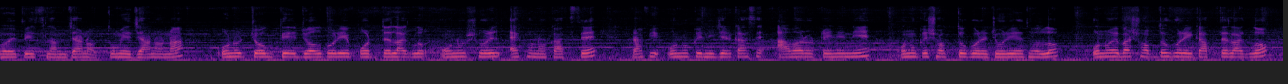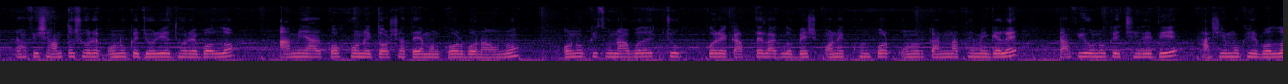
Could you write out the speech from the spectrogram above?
ভয় পেয়েছিলাম জানো, তুমি জানো না। অনুর চোখ দিয়ে জল গড়িয়ে পড়তে লাগল, অনুর শরীর এখনও কাঁপছে। রাফি অনুকে নিজের কাছে আবারও টেনে নিয়ে অনুকে শক্ত করে জড়িয়ে ধরলো। অনু এবার শব্দ করেই কাঁপতে লাগল। রাফি শান্ত স্বরে অনুকে জড়িয়ে ধরে বলল, আমি আর কখনোই তোর সাথে এমন করব না, অনু। অনু কিছু না বলে চুপ করে কাঁদতে লাগল। বেশ অনেকক্ষণ পর অনুর কান্না থেমে গেলে রাফি অনুকে ছেড়ে দিয়ে হাসি মুখে বলল,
